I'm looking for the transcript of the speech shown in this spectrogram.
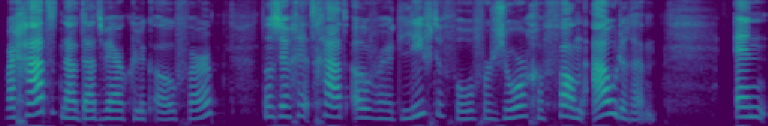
waar gaat het nou daadwerkelijk over? Dan zeggen het gaat over het liefdevol verzorgen van ouderen. En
